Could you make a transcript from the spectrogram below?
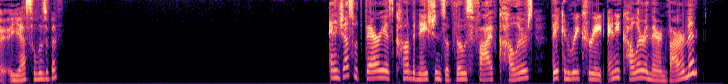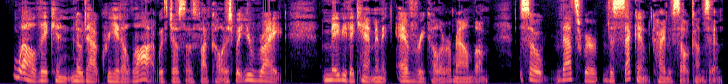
Uh, yes, Elizabeth? And just with various combinations of those five colors, they can recreate any color in their environment? Well, they can no doubt create a lot with just those five colors, but you're right. Maybe they can't mimic every color around them. So that's where the second kind of cell comes in.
